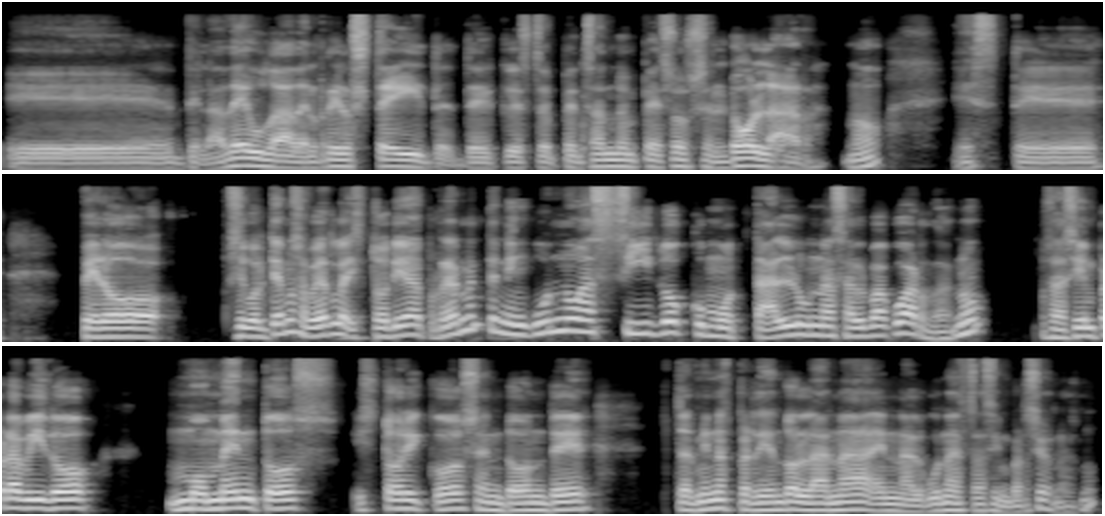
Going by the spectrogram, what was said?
de la deuda, del real estate, de que esté pensando en pesos, el dólar, ¿no? Este, pero si volteamos a ver la historia, pues, realmente ninguno ha sido como tal una salvaguarda, ¿no? O sea, siempre ha habido momentos históricos en donde terminas perdiendo lana en alguna de estas inversiones, ¿no?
